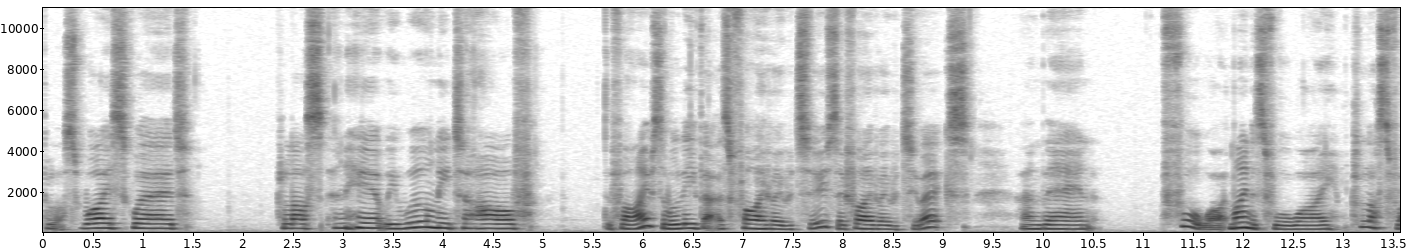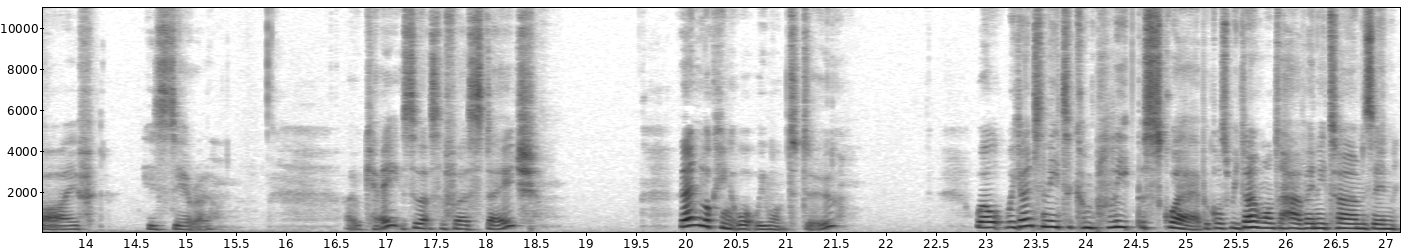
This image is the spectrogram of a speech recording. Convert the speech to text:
plus y squared plus, and here we will need to halve the 5, so we'll leave that as 5 over 2, so 5 over 2x, and then 4y minus 4y plus 5 is 0. Okay, so that's the first stage. Then looking at what we want to do, well, we're going to need to complete the square because we don't want to have any terms in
